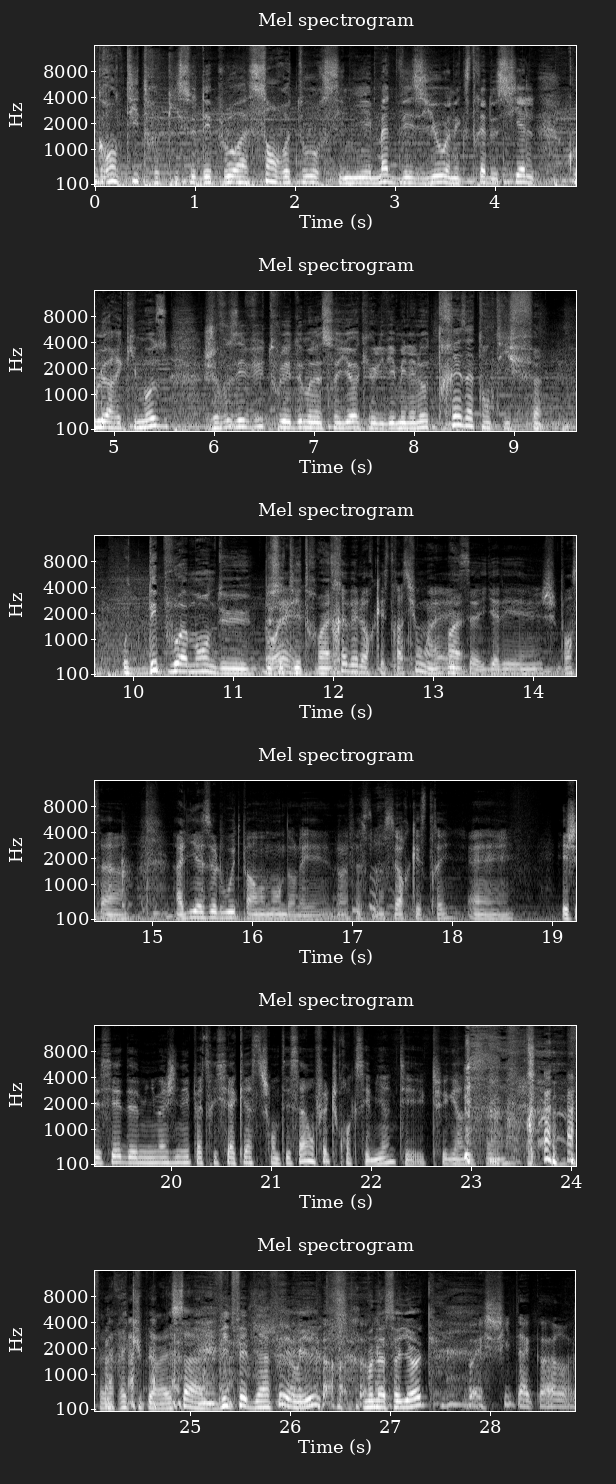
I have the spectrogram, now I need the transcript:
Grand titre qui se déploie sans retour, signé Matt Vezio, un extrait de Ciel, couleur échymose. Je vous ai vu tous les deux, Mona Soyoc et Olivier Mélano, très attentifs au déploiement du, de Ouais, ce titre. ouais. Très belle orchestration. ouais. Ouais. Ça, Il y a des, je pense à, à Lee Hazelwood par moment dans, les, dans la façon dont c'est orchestré. Et, et j'essayais de m'imaginer Patricia Cast chanter ça. En fait, je crois que c'est bien que, tu aies gardé ça. Il fallait récupérer ça. Vite fait, bien fait, oui. Mona Soyoc. Ouais, je suis d'accord.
